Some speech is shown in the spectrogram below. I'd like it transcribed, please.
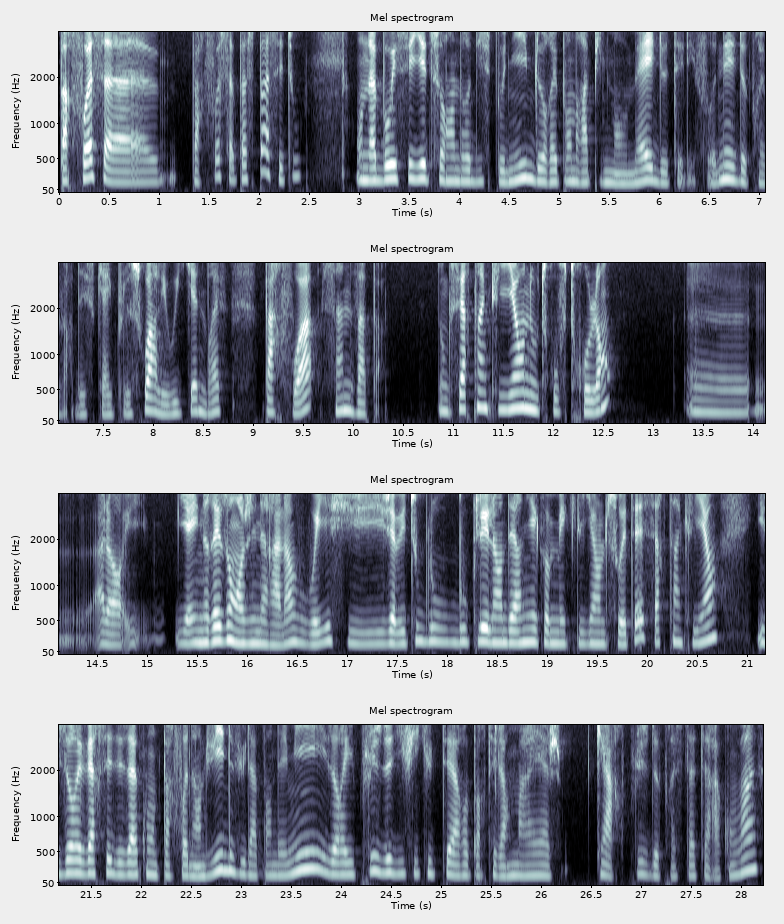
Parfois ça, parfois, ça passe pas, c'est tout. On a beau essayer de se rendre disponible, de répondre rapidement aux mails, de téléphoner, de prévoir des Skype le soir, les week-ends, bref, parfois, ça ne va pas. Donc certains clients nous trouvent trop lents, euh, alors, il y a une raison en général. Hein. Vous voyez, si j'avais tout bouclé l'an dernier comme mes clients le souhaitaient, certains clients, ils auraient versé des acomptes parfois dans le vide, vu la pandémie. Ils auraient eu plus de difficultés à reporter leur mariage, car plus de prestataires à convaincre.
